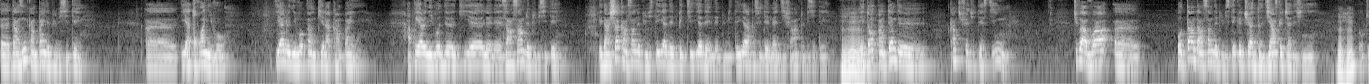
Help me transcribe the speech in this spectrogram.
euh, dans une campagne de publicité, euh, il y a trois niveaux. Il y a le niveau 1 qui est la campagne. Après, il y a le niveau 2 qui est les, les ensembles de publicités. Et dans chaque ensemble de publicités, il y a des petits, il y a des, des publicités, il y a la possibilité de mettre différentes publicités. Mhm. Et donc, en termes de. Quand tu fais du testing, tu vas avoir euh, autant d'ensemble de publicités que tu as d'audience que tu as définies. Mhm. Ok?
